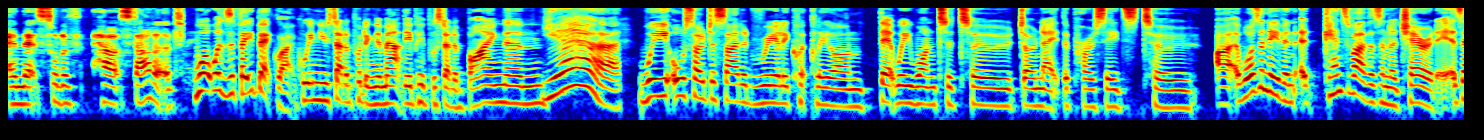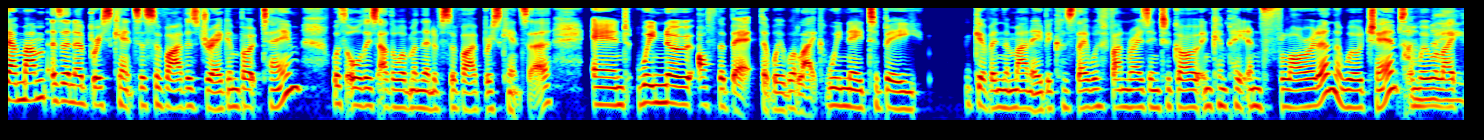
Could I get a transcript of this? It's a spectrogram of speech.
And that's sort of how it started. What was the feedback like when you started putting them out there? People started buying them. Yeah. We also decided really quickly on that we wanted to donate the proceeds to. Uh, it wasn't even it, Cancer Survivors isn't a charity. As our mum is in a breast cancer survivors dragon boat team with all these other women that have survived breast cancer, and we knew off the bat that we were like, we need to be giving the money because they were fundraising to go and compete in Florida in the World Champs, and we were like,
